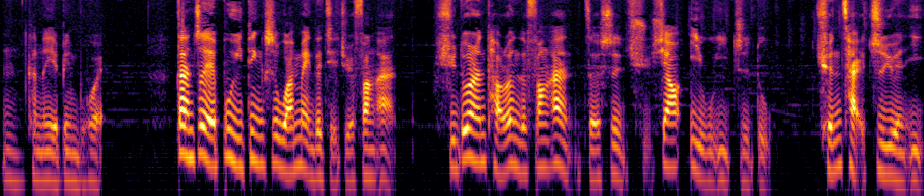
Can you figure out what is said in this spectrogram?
嗯，可能也并不会。但这也不一定是完美的解决方案。许多人讨论的方案，则是取消义务役制度，全采志愿役，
